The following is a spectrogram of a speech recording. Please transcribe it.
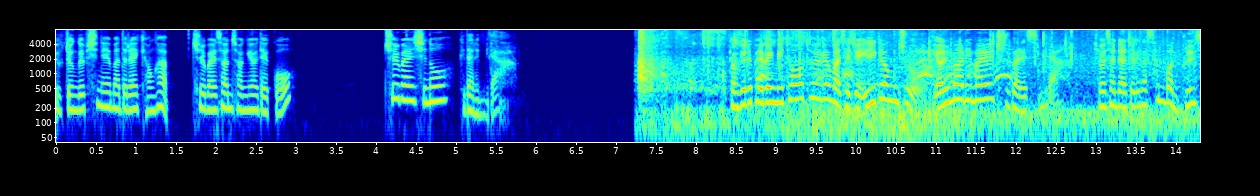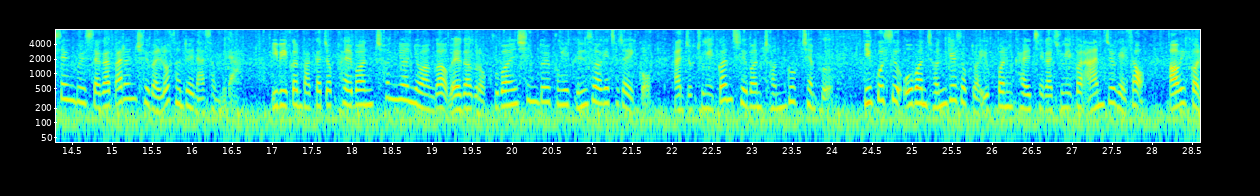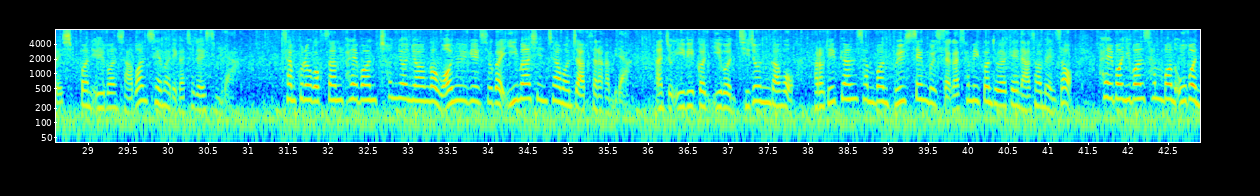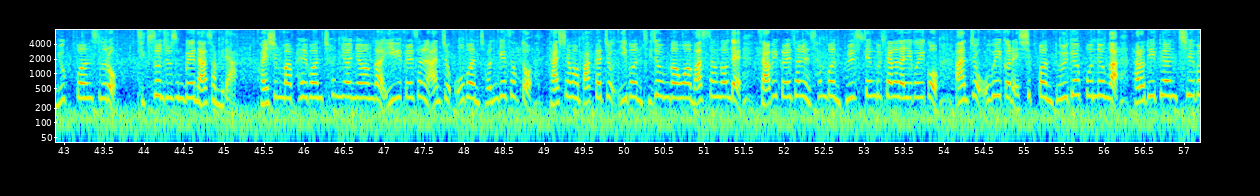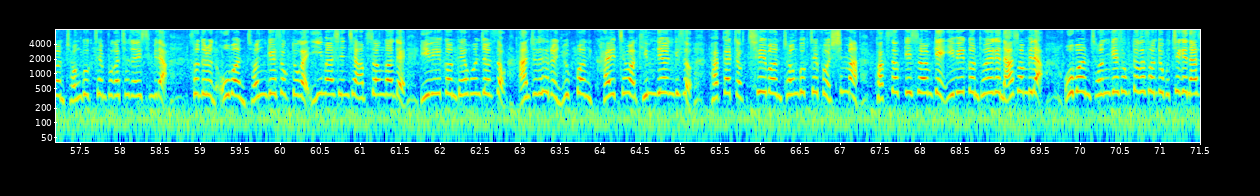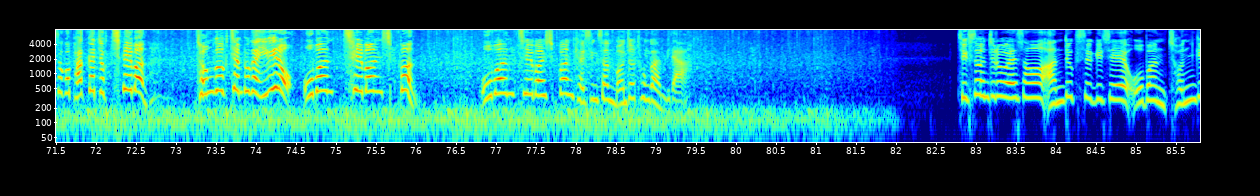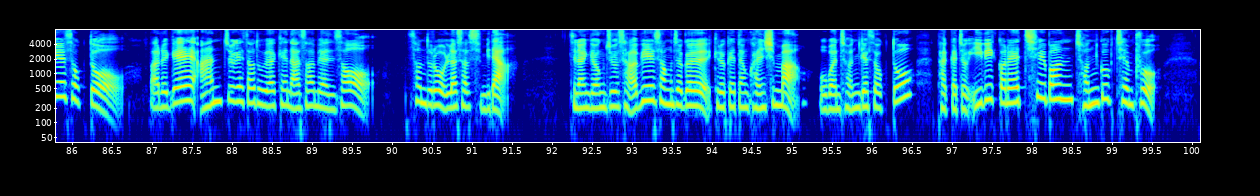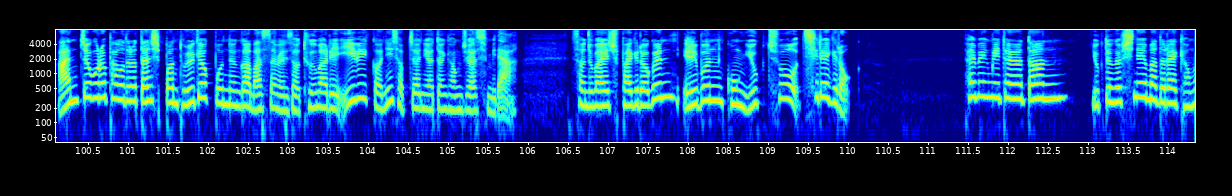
6등급 시네마들의 경합 출발선 정렬됐고 출발 신호 기다립니다. 경주리 800m 토요경마 제주 1경주 10마리 말 출발했습니다. 주변선두 안쪽에서 3번 불생불사가 빠른 출발로 선두에 나섭니다. 2위권 바깥쪽 8번 천년여왕과 외곽으로 9번 신돌풍이 근소하게 쳐져 있고 안쪽 중위권 7번 전국 챔프 인코스 5번 전개속도와 6번 갈채가 중위권 안쪽에서 아위권에 10번, 1번, 4번 세 마리가 쳐져 있습니다. 3km 곡선 8번 천년여왕과 원율길수가 이마신차 먼저 앞서 나갑니다. 안쪽 2위권 2번 지존강호, 바로 뒤편 3번 불생불사가 3위권 도약에 나서면서 8번, 2번, 3번, 5번, 6번 순으로 직선주로 승부에 나섭니다. 관심마 8번 천년여왕과 2위권에서는 안쪽 5번 전개속도, 다시 한번 바깥쪽 2번 지존강호와 맞선 가운데 4위권에서는 3번 불생불사가 달리고 있고 안쪽 5위권에 10번 돌격본능과 바로 뒤편 7번 전국 챔프가 쳐져 있습니다. 선두는 5번 전개속도가 이마신차 앞선 가운데 2위권 대혼전속 안쪽에서는 6번 갈채와 김대현 기수 바깥쪽 7번 전국 챔프 신마 곽석 기수와 함께 2위권 도약에 나섭니다. 5번 전개속도가 선두 굳히게 나서고 바깥쪽 7번 전국 챔프가 2위로 5번, 7번, 10번 5번, 7번, 10번 결승선 먼저 통과합니다. 직선주로 해서 안득스 기수의 5번 전개속도 빠르게 안쪽에서 도약해 나서면서 선두로 올라섰습니다. 지난 경주 4위의 성적을 기록했던 관심마 5번 전개속도 바깥쪽 2위권의 7번 전국 챔프 안쪽으로 파고들었던 10번 돌격 본능과 맞서면서 두 마리 2위권이 접전이었던 경주였습니다. 선두마의 주파 기록은 1분 06초 7의 기록. 800m였던 6등급 시네마들의 경합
